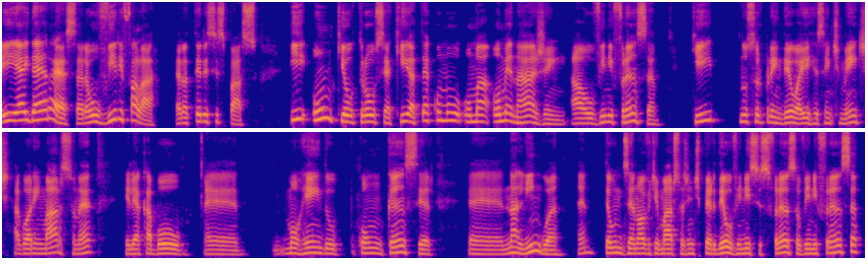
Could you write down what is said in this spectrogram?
E a ideia era essa, era ouvir e falar, era ter esse espaço. E um que eu trouxe aqui até como uma homenagem ao Vini França, que nos surpreendeu aí recentemente, agora em março, né? Ele acabou é, morrendo com um câncer é, na língua, né? Então, em 19 de março, a gente perdeu o Vinícius França, o Vini França,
